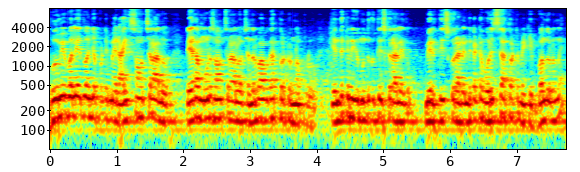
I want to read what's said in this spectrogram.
భూమి ఇవ్వలేదు అని చెప్పి మీరు ఐదు సంవత్సరాలు లేదా మూడు సంవత్సరాలు చంద్రబాబు గారితో ఉన్నప్పుడు ఎందుకు ఇది ముందుకు తీసుకురాలేదు? మీరు తీసుకురారు. ఎందుకంటే ఒరిస్సాతో మీకు ఇబ్బందులు ఉన్నాయి.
